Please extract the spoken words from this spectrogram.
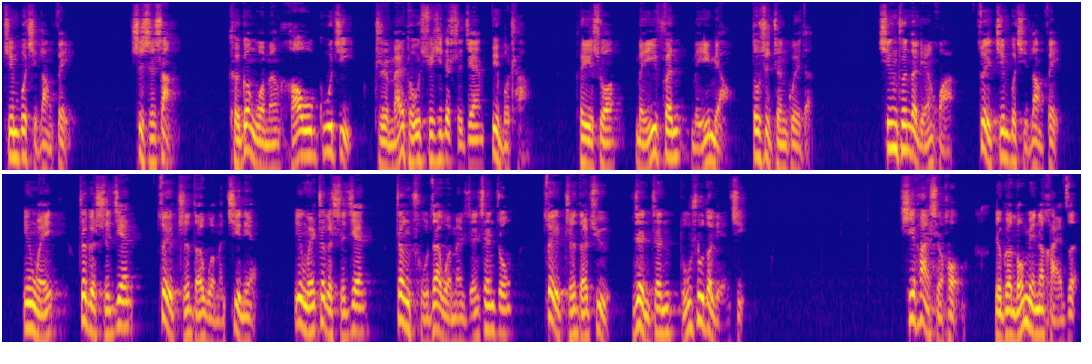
经不起浪费。事实上，可供我们毫无估计只埋头学习的时间并不长。可以说，每一分每一秒都是珍贵的。青春的年华。最经不起浪费，因为这个时间最值得我们纪念，因为这个时间正处在我们人生中最值得去认真读书的年纪。西汉时候，有个农民的孩子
